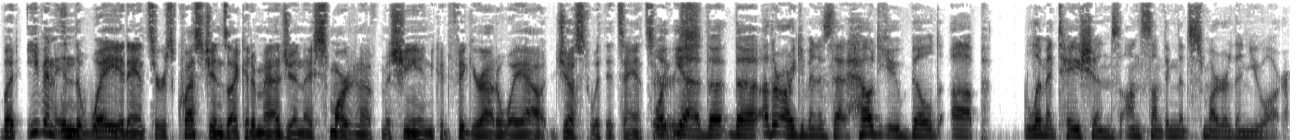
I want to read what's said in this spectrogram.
But even in the way it answers questions, I could imagine a smart enough machine could figure out a way out just with its answers. Well, yeah. The the other argument is that how do you build up limitations on something that's smarter than you are?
